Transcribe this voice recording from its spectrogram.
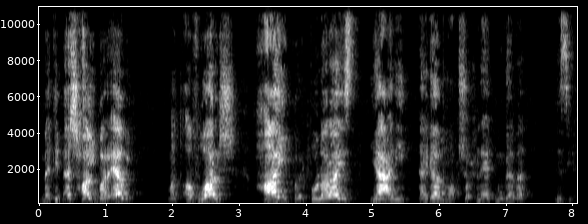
ما تبقاش hyper قوي. ما تأفورش. hyperpolarized يعني تجمع شحنات موجبة بزيادة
